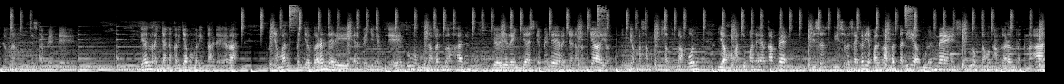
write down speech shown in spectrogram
dengan SKPD. Kemudian rencana kerja pemerintah daerah. Penyaman penjabaran dari RPJMD itu menggunakan bahan dari Renja SKPD rencana kerja yang untuk jangka satu, tahun yang mengacu pada RKP Disel, diselesaikan ya paling lambat tadi ya bulan Mei sebelum tahun anggaran berkenaan.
